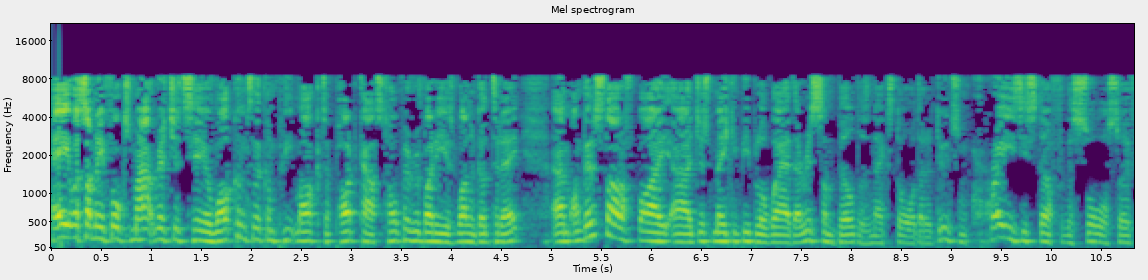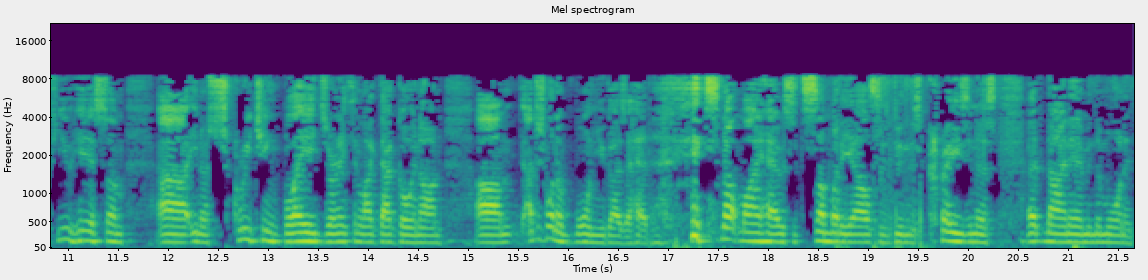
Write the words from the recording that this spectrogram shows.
Hey, what's happening, folks? Matt Richards here. Welcome to the Complete Marketer podcast. Hope everybody is well and good today. Um, I'm going to start off by uh, just making people aware there is some builders next door that are doing some crazy stuff for the source. So if you hear some, uh, you know, screeching blades or anything like that going on, um, I just want to warn you guys ahead. it's not my house; it's somebody else who's doing this craziness at 9 a.m. in the morning.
